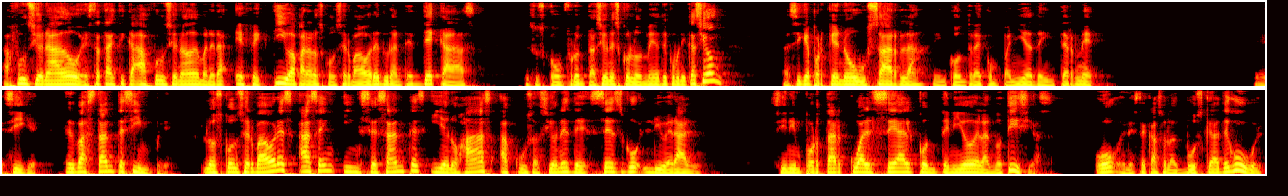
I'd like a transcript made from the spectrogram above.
Ha funcionado, esta táctica ha funcionado de manera efectiva para los conservadores durante décadas en sus confrontaciones con los medios de comunicación, así que ¿por qué no usarla en contra de compañías de Internet? Eh, sigue, es bastante simple. Los conservadores hacen incesantes y enojadas acusaciones de sesgo liberal, sin importar cuál sea el contenido de las noticias, o en este caso las búsquedas de Google.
